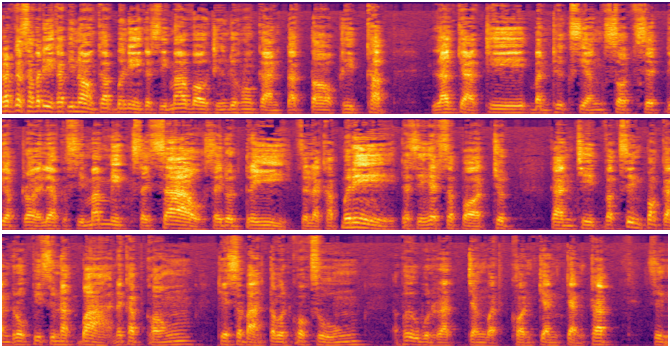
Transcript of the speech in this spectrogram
ครับก็สวัสดีครับพี่น้องครับเมื่อนี้กสิมาเว้าถึงเรื่องของการตัดต่อคลิปครับ หลังจากที่บันทึกเสียงสดเสร็จเรียบร้อยแล้วกสิมามิกใส่ซาวใส่ดนตรีเสร็จแล้วครับเมื่อนี้กสิเฮดสปอร์ตชุดการฉีดวัคซีนป้องกันโรคพิษสุนัขบ้านะครับของเทศบาลตำบลโคกสูงอำเภออุบลรัตน์จังหวัดขอนแก่นกันครับ ซึ่ง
